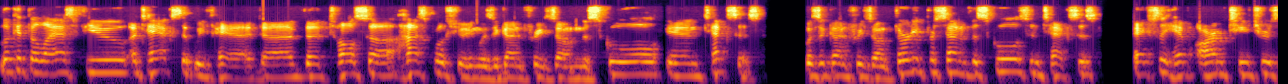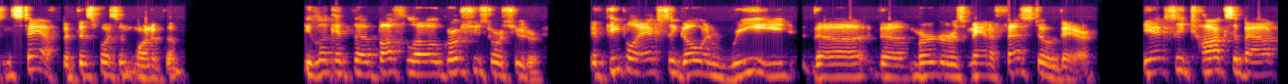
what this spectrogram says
look at the last few attacks that we've had. Uh, the Tulsa hospital shooting was a gun free zone. The school in Texas was a gun free zone. 30% of the schools in Texas actually have armed teachers and staff, but this wasn't one of them. You look at the Buffalo grocery store shooter if people actually go and read the the murderer's manifesto there, he actually talks about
